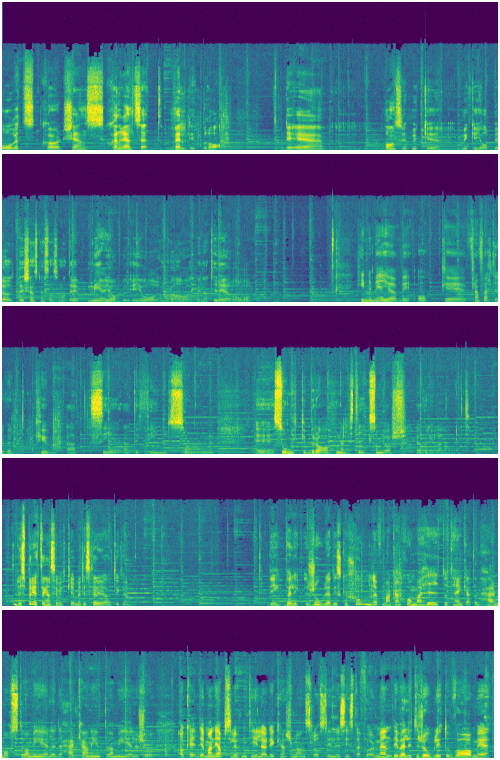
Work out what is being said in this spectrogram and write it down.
Årets skörd känns generellt sett väldigt bra. Det är vansinnigt mycket, mycket jobb. Det känns nästan som att det är mer jobb i år än vad det har varit mina tidigare år. Hinner med gör vi och eh, framförallt är det väldigt kul att se att det finns sån, eh, så mycket bra journalistik som görs över hela landet. Det spretar ganska mycket men det ska det göra tycker jag. Det är väldigt roliga diskussioner för man kan komma hit och tänka att den här måste vara med eller det här kan inte vara med eller så. Okej, det man absolut inte gillar det kanske man slåss in i det sista för. Men det är väldigt roligt att vara med,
